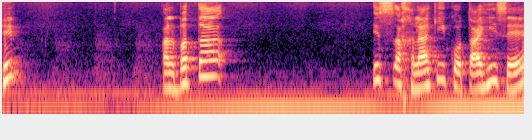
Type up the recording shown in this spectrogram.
پھر البتہ اس اخلاقی کوتاہی سے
